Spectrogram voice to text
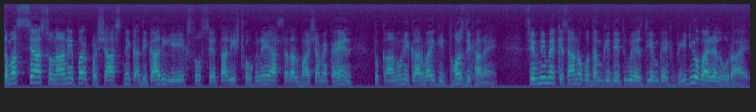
समस्या सुनाने पर प्रशासनिक अधिकारी ये एक ठोकने या सरल भाषा में कहें तो कानूनी कार्रवाई की धौंस दिखा रहे हैं। सिवनी में किसानों को धमकी देते हुए एसडीएम का एक वीडियो वायरल हो रहा है,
